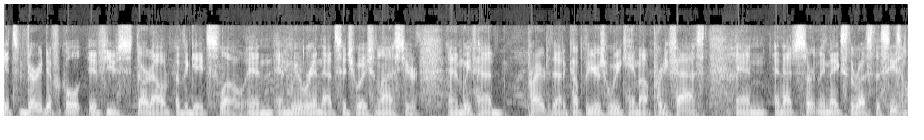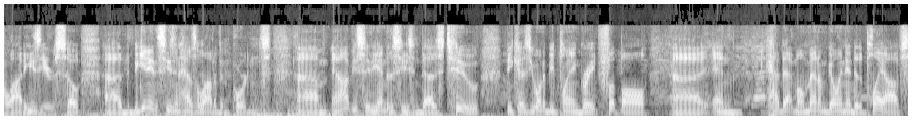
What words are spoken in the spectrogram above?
it's very difficult if you start out of the gate slow, and and we were in that situation last year, and we've had. Prior to that, a couple of years where we came out pretty fast, and and that certainly makes the rest of the season a lot easier. So uh, the beginning of the season has a lot of importance, um, and obviously the end of the season does too, because you want to be playing great football uh, and have that momentum going into the playoffs.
